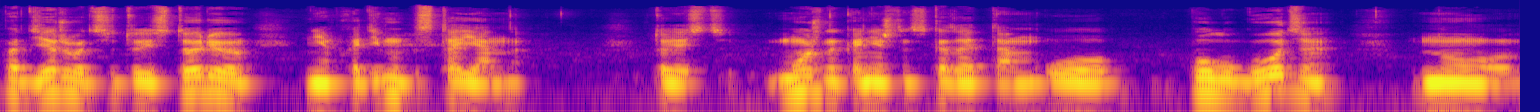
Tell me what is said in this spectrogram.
поддерживать эту историю необходимо постоянно. То есть можно, конечно, сказать там о полугоде, но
